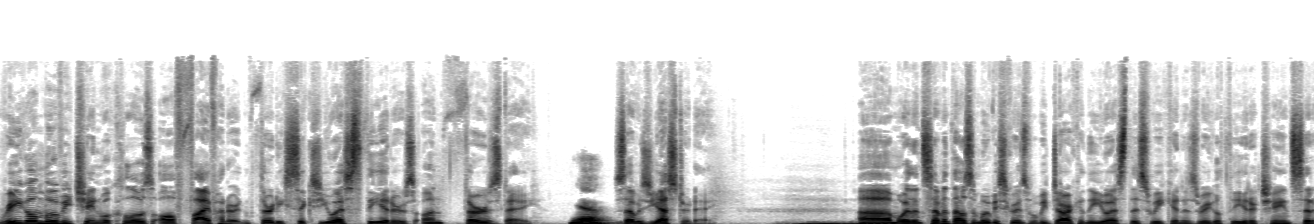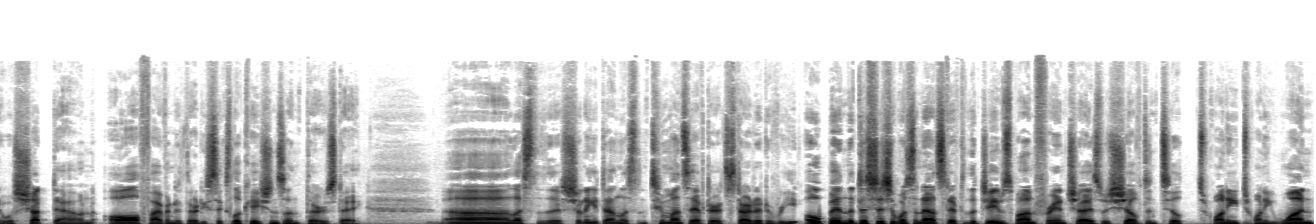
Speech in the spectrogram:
Regal Movie Chain will close all 536 U.S. theaters on Thursday. yeah. So that was yesterday. Uh, more than 7,000 movie screens will be dark in the U.S. this weekend as Regal Theater Chain said it will shut down all 536 locations on Thursday. Uh, less than, they're shutting it down less than two months after it started to reopen. The decision was announced after the James Bond franchise was shelved until 2021,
